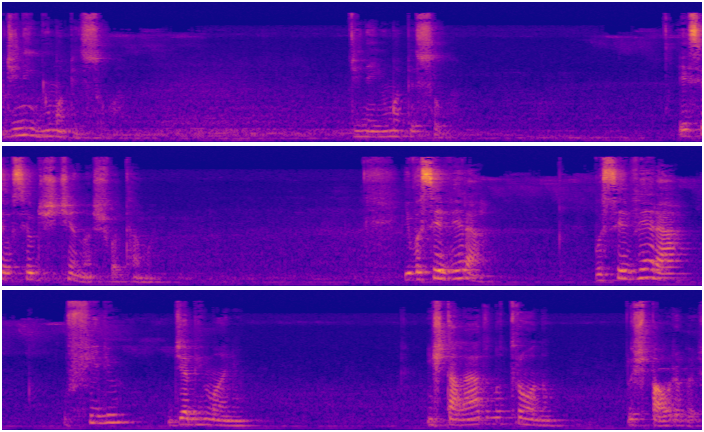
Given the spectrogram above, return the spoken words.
de nenhuma pessoa. De nenhuma pessoa. Esse é o seu destino, Ashwatthama. E você verá, você verá o filho de Abhimanyu instalado no trono dos Pauravas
